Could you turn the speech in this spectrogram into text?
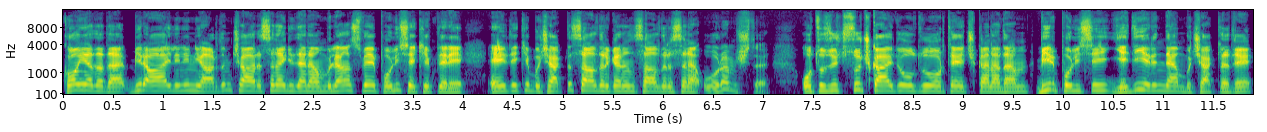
Konya'da da bir ailenin yardım çağrısına giden ambulans ve polis ekipleri evdeki bıçaklı saldırganın saldırısına uğramıştı. 33 suç kaydı olduğu ortaya çıkan adam bir polisi 7 yerinden bıçakladı.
